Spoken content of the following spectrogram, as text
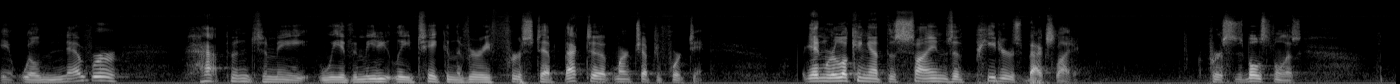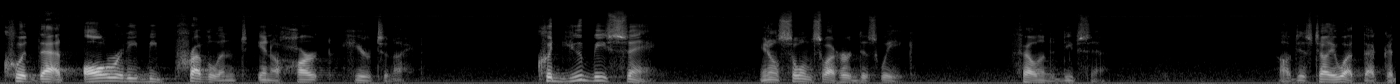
it will never happen to me. We have immediately taken the very first step. Back to Mark chapter 14. Again, we're looking at the signs of Peter's backsliding. First is boastfulness. Could that already be prevalent in a heart here tonight? Could you be saying, you know, so and so I heard this week fell into deep sin. I'll just tell you what, that could,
